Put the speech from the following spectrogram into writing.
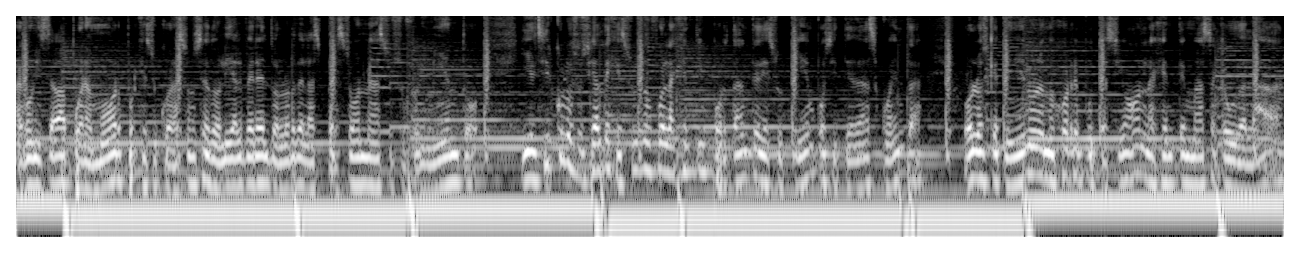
Agonizaba por amor porque su corazón se dolía al ver el dolor de las personas, su sufrimiento. Y el círculo social de Jesús no fue la gente importante de su tiempo, si te das cuenta, o los que tenían una mejor reputación, la gente más acaudalada.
